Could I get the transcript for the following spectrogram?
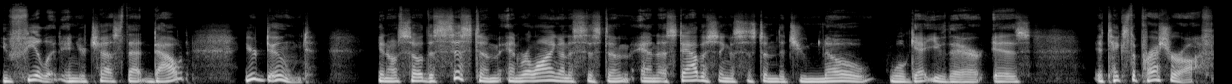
you feel it in your chest, that doubt, you're doomed. You know, so the system and relying on a system and establishing a system that you know will get you there is it takes the pressure off,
